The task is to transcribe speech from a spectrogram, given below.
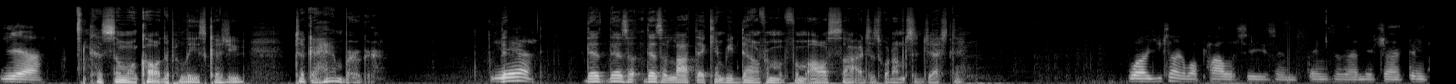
Yeah. because someone called the police because you took a hamburger. Yeah. There's there's a there's a lot that can be done from from all sides is what I'm suggesting. Well, you talk about policies and things of that nature. I think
